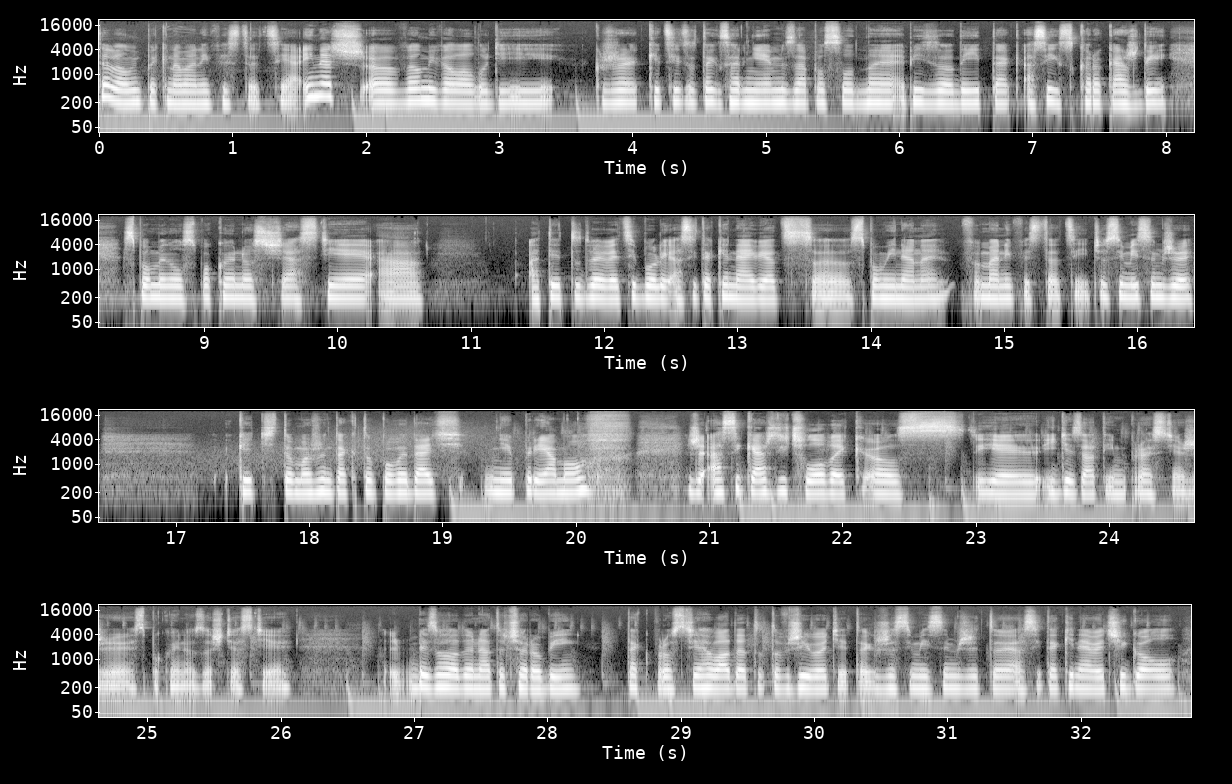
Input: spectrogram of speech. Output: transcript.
To je veľmi pekná manifestácia. Ináč uh, veľmi veľa ľudí akože keď si to tak zhrniem za posledné epizódy, tak asi skoro každý spomenul spokojnosť, šťastie a, a tieto dve veci boli asi také najviac uh, spomínané v manifestácii, čo si myslím, že keď to môžem takto povedať nepriamo, že asi každý človek uh, je, ide za tým presne, že spokojnosť a šťastie bez ohľadu na to, čo robí, tak proste hľada toto v živote, takže si myslím, že to je asi taký najväčší gol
